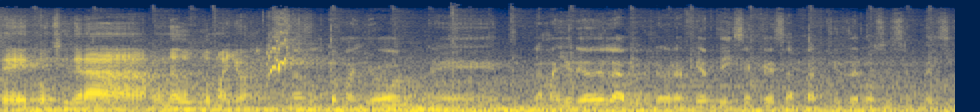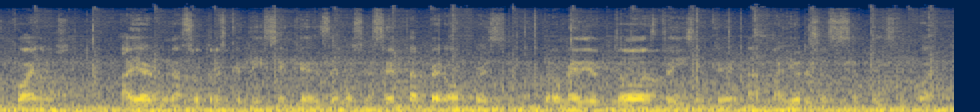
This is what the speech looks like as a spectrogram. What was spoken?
se considera un adulto mayor? Un adulto mayor, eh, la mayoría de la bibliografía te dice que es a partir de los 65 años. Hay algunas otras que te dicen que desde los 60, pero pues en promedio todas te dicen que a mayores a 65 años.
